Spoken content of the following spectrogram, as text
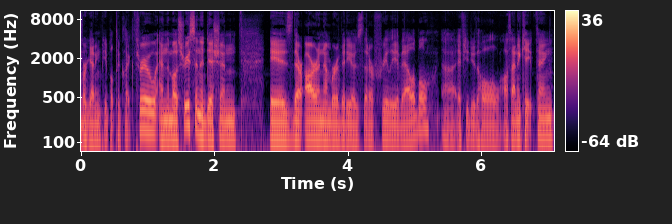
for getting people to click through. And the most recent addition is there are a number of videos that are freely available uh, if you do the whole authenticate thing.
